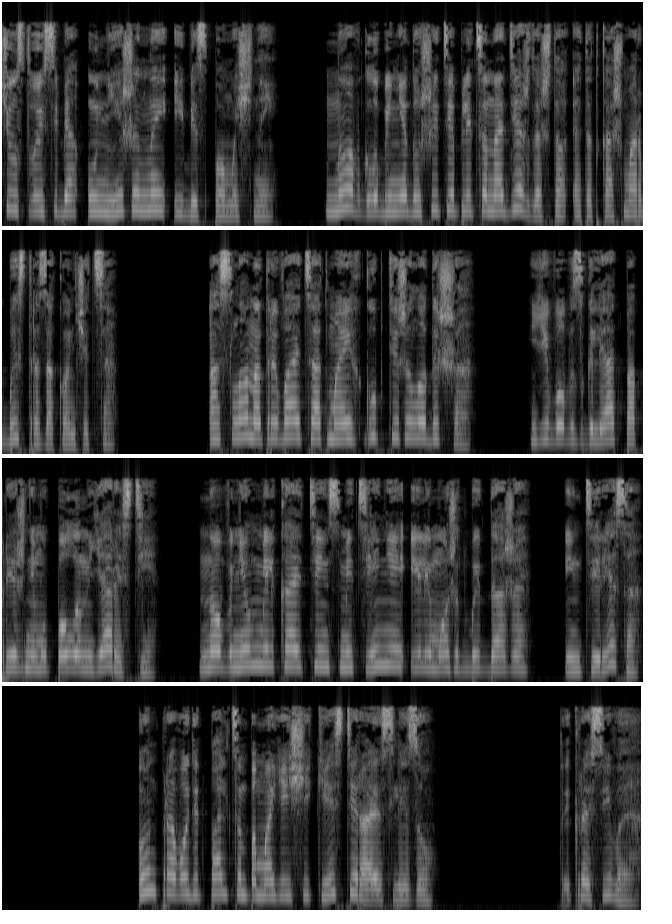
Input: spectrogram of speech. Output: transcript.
Чувствую себя униженной и беспомощной. Но в глубине души теплится надежда, что этот кошмар быстро закончится. Аслан отрывается от моих губ, тяжело дыша. Его взгляд по-прежнему полон ярости, но в нем мелькает тень смятения или, может быть, даже интереса. Он проводит пальцем по моей щеке, стирая слезу. «Ты красивая.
